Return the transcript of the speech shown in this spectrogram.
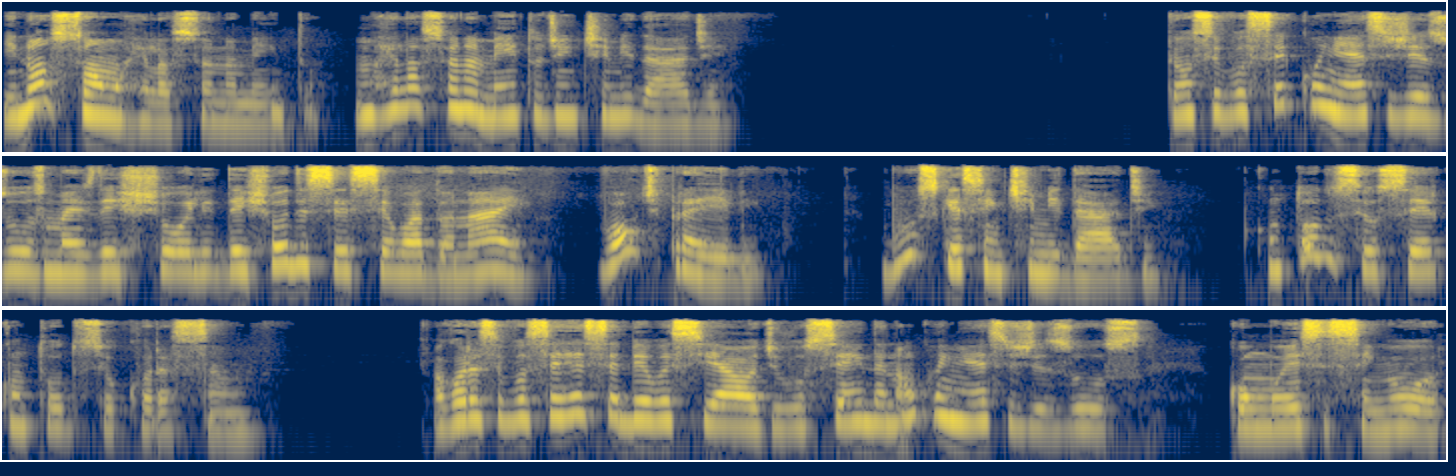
E não só um relacionamento, um relacionamento de intimidade. Então, se você conhece Jesus, mas deixou ele deixou de ser seu Adonai, volte para ele. Busque essa intimidade com todo o seu ser, com todo o seu coração. Agora, se você recebeu esse áudio e você ainda não conhece Jesus como esse Senhor,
